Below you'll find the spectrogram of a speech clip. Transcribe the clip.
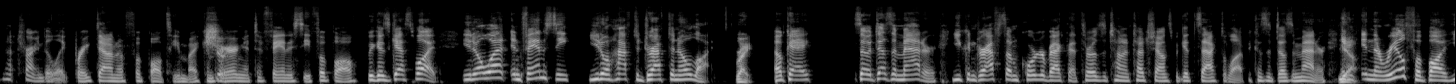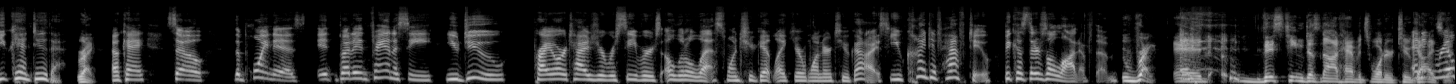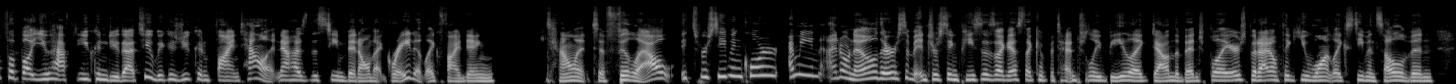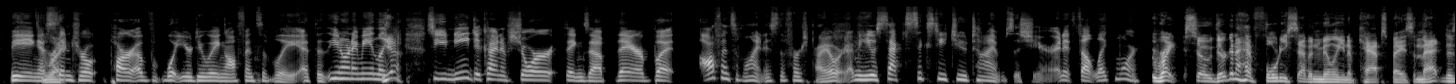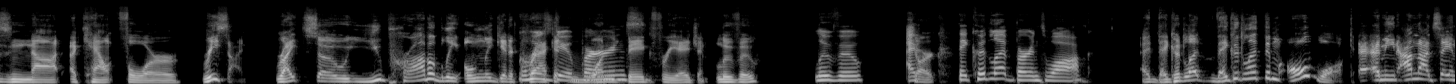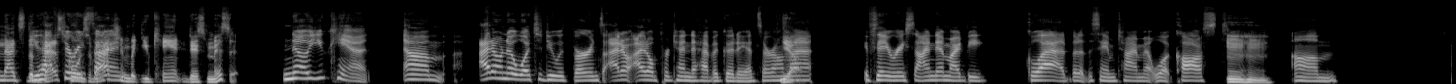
I'm not trying to like break down a football team by Sure. comparing it to fantasy football because guess what? You know what? In fantasy, you don't have to draft an O line. Right. Okay. So it doesn't matter. You can draft some quarterback that throws a ton of touchdowns but gets sacked a lot because it doesn't matter. In- Yeah. In, the real football, you can't do that. Right. Okay. So the point is, it. But in fantasy, you do prioritize your receivers a little less once you get like your one or two guys. You kind of have to because there's a lot of them. Right. And this team does not have its one or two And guys. in real yet. football, you have to, you can do that too because you can find talent. Now, has this team been all that great at like finding talent to fill out its receiving core? I mean, I don't know. There are some interesting pieces, I guess, that could potentially be like down the bench players, but I don't think you want like Stephen Sullivan being a Right. central part of what you're doing offensively at the you know what I mean? Like Yeah. so you need to kind of shore things up there, but offensive line is the first priority. I mean, he was sacked 62 times this year and it felt like more. Right. So they're going to have 47 million of cap space, and that does not account for resign. Right. So you probably only get a crack at one big free agent. Luvu, Luvu, I- Chark. they could let Burns walk. Uh, They could let they could let them all walk. I I mean, I'm not saying that's the You best course of action, but you can't dismiss it. No, you can't. Um, I don't know what to do with Burns. I don't. I don't pretend to have a good answer on Yeah. that. If they re-signed him, I'd be glad, but at the same time, at what cost? Mm-hmm. Um,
